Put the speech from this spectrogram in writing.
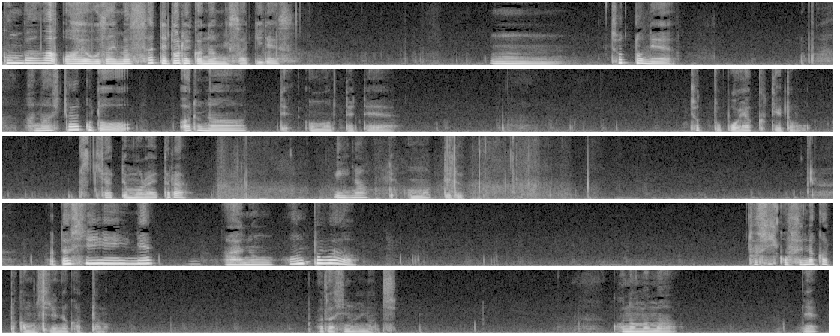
こんばんは。おはようございます。さて、どれかな？みさきです。うーん、ちょっとね、話したいことあるなーって思ってて、ちょっとぼやくけど、付き合ってもらえたらいいなって思ってる。私ね、あの、本当は、年越せなかったかもしれなかったの。私の命。このままね。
